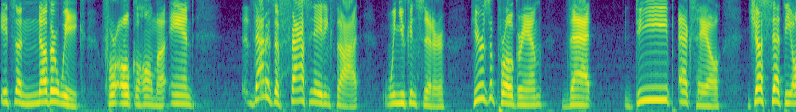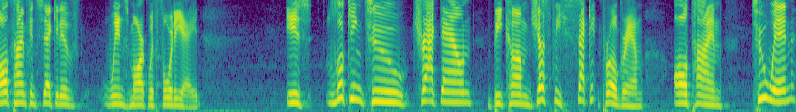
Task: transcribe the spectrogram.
It's another week for Oklahoma. And that is a fascinating thought when you consider here's a program that deep exhale just set the all time consecutive wins mark with 48, is looking to track down, become just the second program all time to win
